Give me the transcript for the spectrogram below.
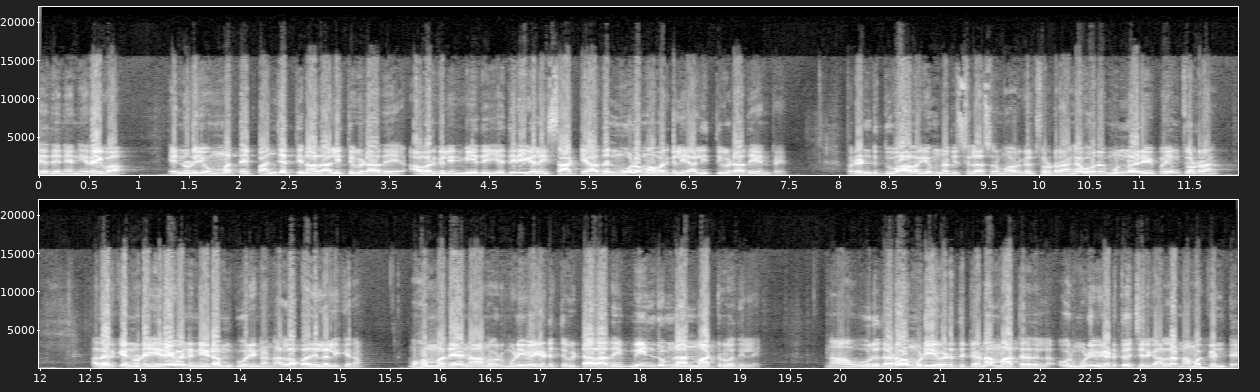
செய்தேன் என் இறைவா என்னுடைய உம்மத்தை பஞ்சத்தினால் அழித்து விடாதே அவர்களின் மீது எதிரிகளை சாட்டி அதன் மூலம் அவர்களை அழித்து விடாதே என்றேன். இப்போ ரெண்டு துவாவையும் நபிசுல்லாஸ்லம் அவர்கள் சொல்கிறாங்க ஒரு முன்னறிவிப்பையும் சொல்கிறாங்க அதற்கு என்னுடைய இறைவனின் இடம் கூறி நான் பதில் அளிக்கிறான் முகம்மதே நான் ஒரு முடிவை எடுத்து விட்டால் அதை மீண்டும் நான் மாற்றுவதில்லை. நான் ஒரு தடவை முடிவு எடுத்துட்டேன்னா மாற்றுறதில்லை ஒரு முடிவு எடுத்து வச்சுருக்கேன் அல்ல நமக்குன்ட்டு.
